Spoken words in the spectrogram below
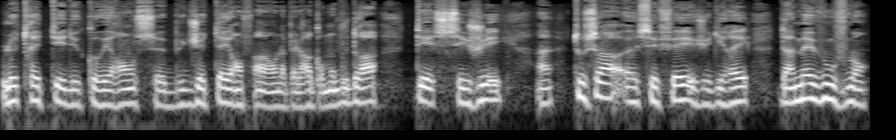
le traité de cohérence euh, budgétaire, enfin on appellera comme on voudra, TSCG, hein, tout ça euh, s'est fait, je dirais, d'un même mouvement.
